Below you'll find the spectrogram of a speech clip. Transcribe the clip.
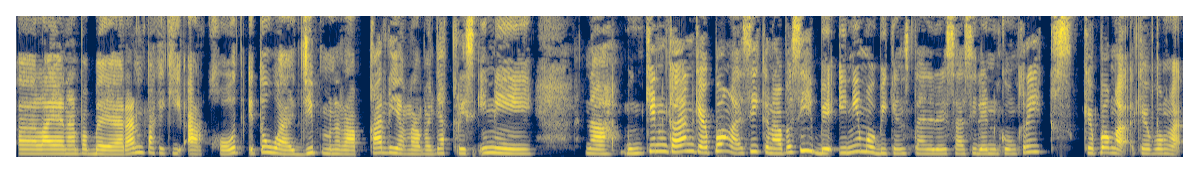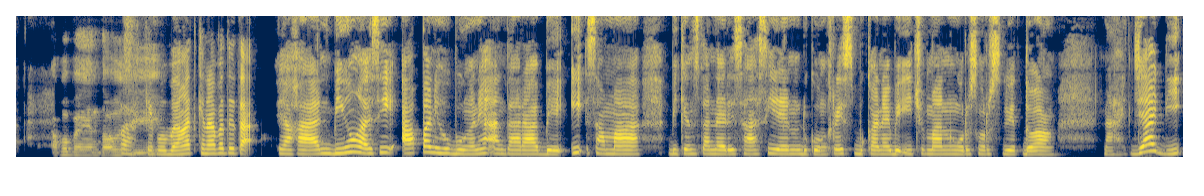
uh, layanan pembayaran pakai QR code itu wajib menerapkan yang namanya Kris ini. Nah, mungkin kalian kepo nggak sih kenapa sih B ini mau bikin standarisasi dan kris? Kepo nggak? Kepo nggak? Aku pengen tahu Wah, sih. kepo banget. Kenapa tuh, Tak? Ya kan, bingung gak sih apa nih hubungannya antara BI sama bikin standarisasi dan dukung kris bukannya BI cuman ngurus-ngurus duit doang. Nah, jadi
